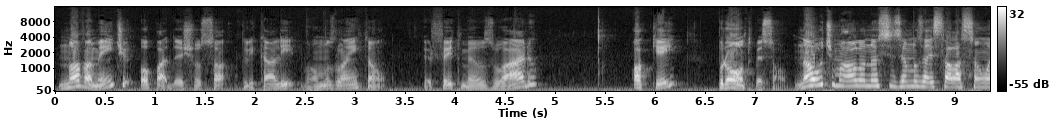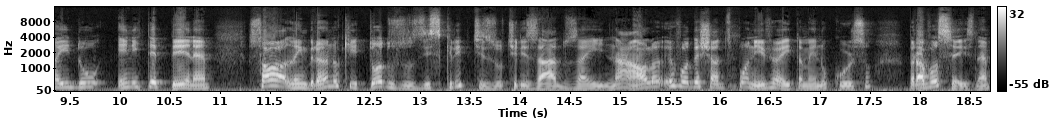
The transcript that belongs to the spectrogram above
novamente, opa, deixa eu só clicar ali, vamos lá então, perfeito meu usuário, ok, Pronto, pessoal. Na última aula nós fizemos a instalação aí do NTP, né? Só lembrando que todos os scripts utilizados aí na aula eu vou deixar disponível aí também no curso para vocês, né?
